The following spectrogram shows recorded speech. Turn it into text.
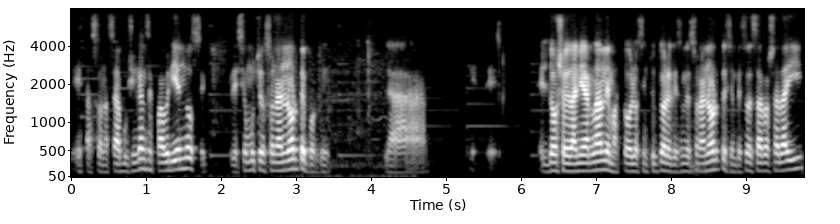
esta zona. O sea, Bushinkan se fue abriendo, se creció mucho en zona norte porque la, este, el dojo de Daniel Hernández, más todos los instructores que son de zona norte, se empezó a desarrollar ahí.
